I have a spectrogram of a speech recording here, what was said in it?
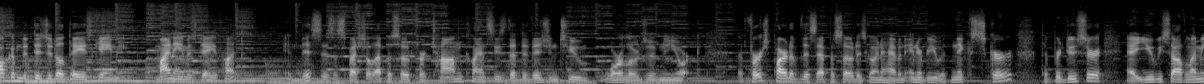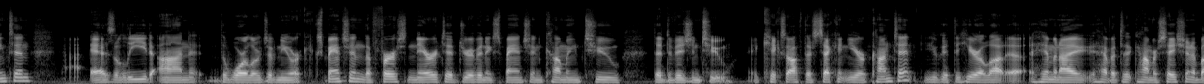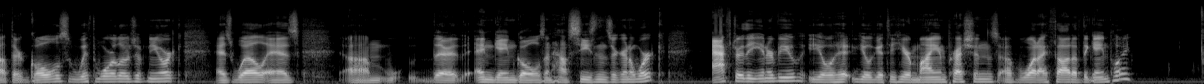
Welcome to Digital Days Gaming. My name is Dave Hunt, and this is a special episode for Tom Clancy's The Division 2 Warlords of New York. The first part of this episode is going to have an interview with Nick Skur, the producer at Ubisoft Leamington, as a lead on the Warlords of New York expansion, the first narrative driven expansion coming to the Division 2. It kicks off their second year of content. You get to hear a lot. Uh, him and I have a conversation about their goals with Warlords of New York, as well as um, their end game goals and how seasons are going to work. After the interview, you'll hit, you'll get to hear my impressions of what I thought of the gameplay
